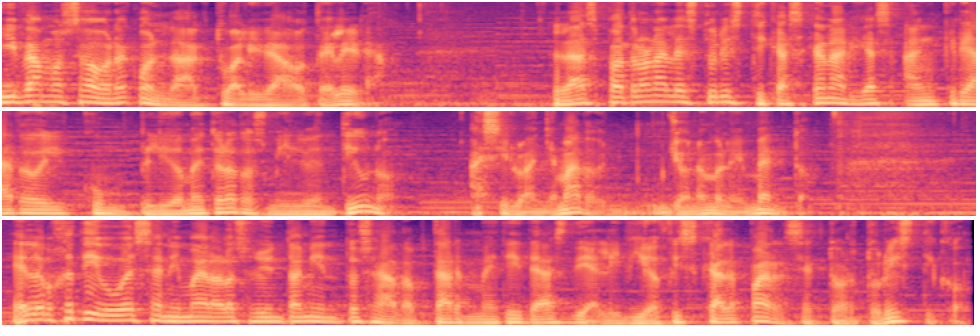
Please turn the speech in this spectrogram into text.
Y vamos ahora con la actualidad hotelera. Las patronales turísticas canarias han creado el Cumpliómetro 2021. Así lo han llamado, yo no me lo invento. El objetivo es animar a los ayuntamientos a adoptar medidas de alivio fiscal para el sector turístico.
